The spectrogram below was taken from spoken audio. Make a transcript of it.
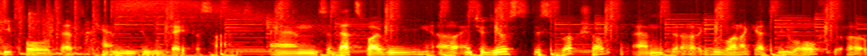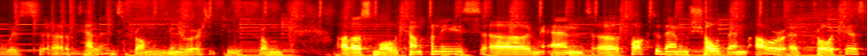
people that can do data science. And that's why we uh, introduced this workshop and uh, we want to get involved uh, with uh, talents from universities, from other small companies uh, and uh, talk to them, show them our approaches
